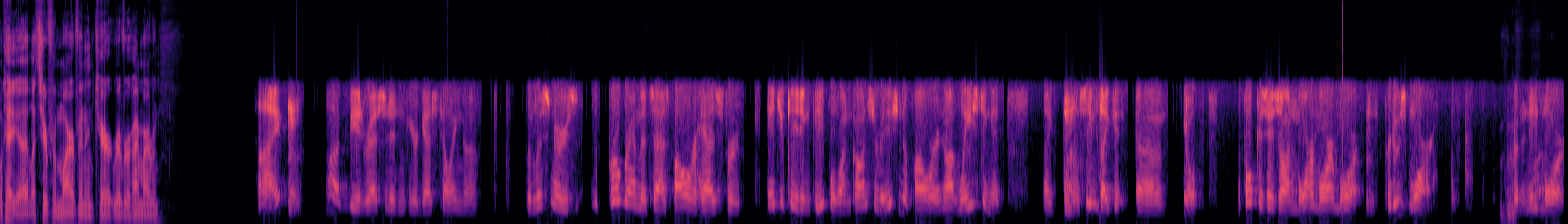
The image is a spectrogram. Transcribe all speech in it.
Okay, uh, let's hear from Marvin in Carrot River. Hi, Marvin. Hi. I'd be interested in your guest telling uh, the listeners the program that SaskPower has for educating people on conservation of power and not wasting it. Like it seems like it, uh, you know the focus is on more, more, more. Produce more. Mm-hmm. We're going to need more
